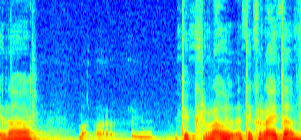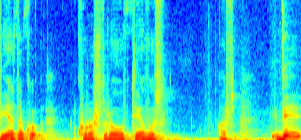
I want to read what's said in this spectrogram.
yra tikra, tikrai ta vieta, kur, kur aš turėjau tėvus. Aš, vi-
